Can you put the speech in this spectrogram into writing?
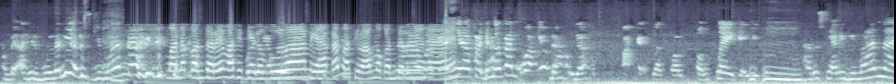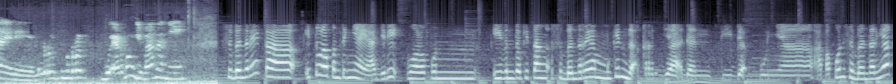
Sampai akhir bulan nih harus gimana gitu. mana konsernya masih tiga bulan ya? kan masih lama konsernya nah, kan. makanya padahal kan uangnya udah udah pakai buat Coldplay kayak gitu. Mm. harus nyari di mana ini? Menurut menurut Bu Ermong gimana nih? Sebenarnya kalau itulah pentingnya ya. Jadi walaupun even tuh kita sebenarnya mungkin nggak kerja dan tidak punya apa pun sebenarnya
